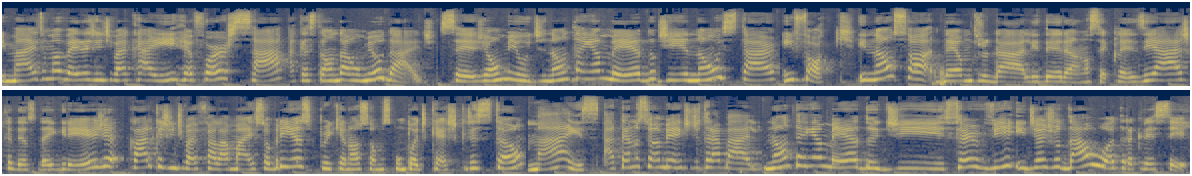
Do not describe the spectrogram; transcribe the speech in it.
E mais uma vez a gente vai cair reforçar a questão da humildade. Seja humilde, não tenha medo de não estar em foque. E não só dentro da liderança eclesiástica, dentro da igreja. Claro que a gente vai falar mais sobre isso, porque nós somos um podcast cristão, mas até no seu ambiente de trabalho. Não tenha medo de servir e de ajudar o outro a crescer,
